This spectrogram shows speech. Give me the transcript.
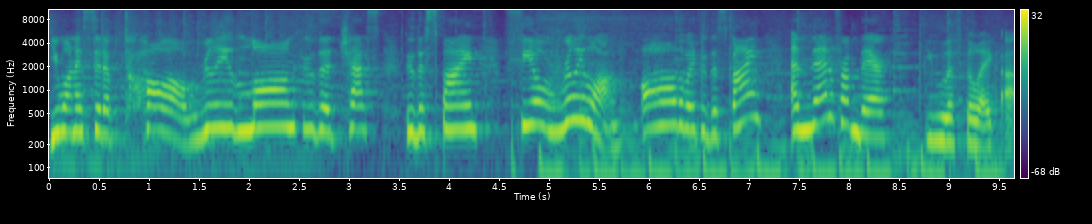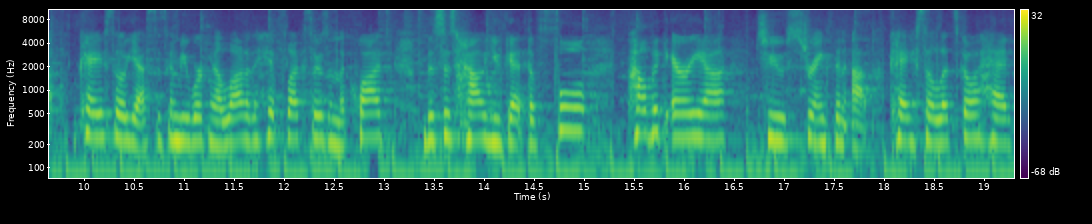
You wanna sit up tall, really long through the chest, through the spine, feel really long all the way through the spine and then from there you lift the leg up. Okay, so yes, it's gonna be working a lot of the hip flexors and the quads. This is how you get the full pelvic area to strengthen up. Okay, so let's go ahead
